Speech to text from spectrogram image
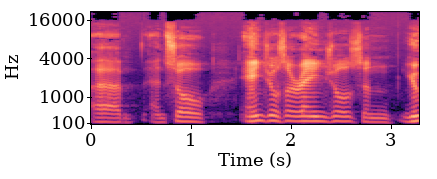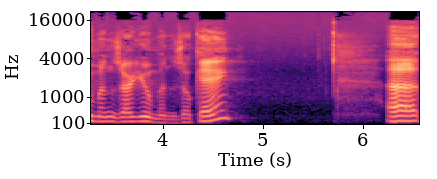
Uh, and so angels are angels and humans are humans, okay? Uh,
